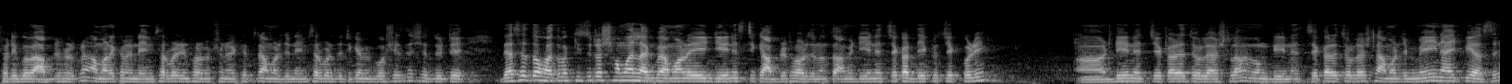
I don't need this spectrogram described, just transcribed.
সঠিকভাবে আপডেট হয়ে কিনা আমার এখানে নেম সার্ভার ইনফরমেশনের ক্ষেত্রে আমার যে নেম সার্ভার দুটিকে আমি বসিয়েছি, সে দুইটি দেশে, তো হয়তো বা কিছুটা সময় লাগবে আমার এই ডিএনএসটিকে আপডেট হওয়ার জন্য। তো আমি ডিএনএস চেকার দিয়ে একটু চেক করি। ডিএনএস চেকারে চলে আসলাম এবং ডিএনএস চেকারে চলে আসলে আমার যে মেইন আইপি আছে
